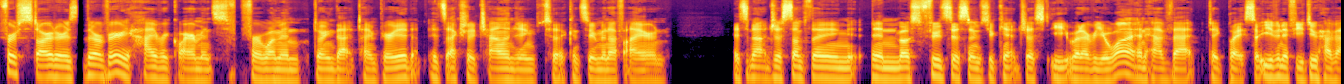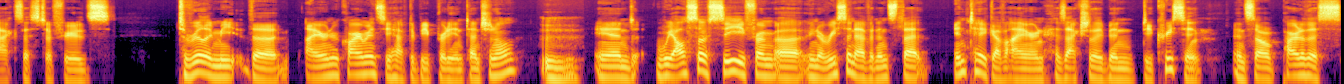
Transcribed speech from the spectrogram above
for starters, there are very high requirements for women during that time period. It's actually challenging to consume enough iron. It's not just something in most food systems, you can't just eat whatever you want and have that take place. So even if you do have access to foods, to really meet the iron requirements, you have to be pretty intentional. Mm-hmm. And we also see from uh, you know recent evidence that intake of iron has actually been decreasing. And so part of this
